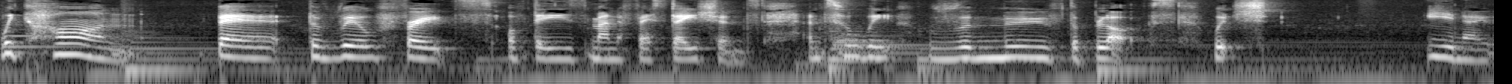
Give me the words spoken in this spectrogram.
we can't bear the real fruits of these manifestations until we remove the blocks, which, you know,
